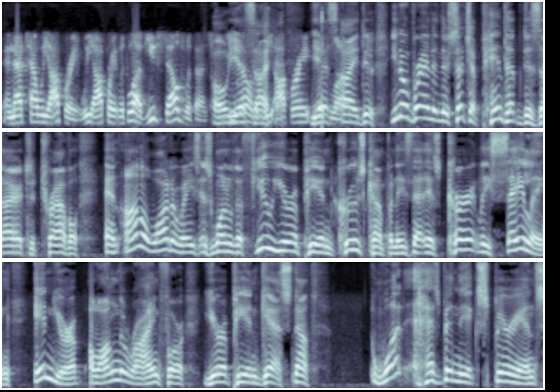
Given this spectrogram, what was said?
and that's how we operate. We operate with love. You've sailed with us. Oh you yes, I we operate. Yes, I do. You know, Brandon, there's such a pent up desire to travel, and AMA Waterways is one of the few European cruise companies that is currently sailing in Europe along the Rhine for European guests. Now. What has been the experience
